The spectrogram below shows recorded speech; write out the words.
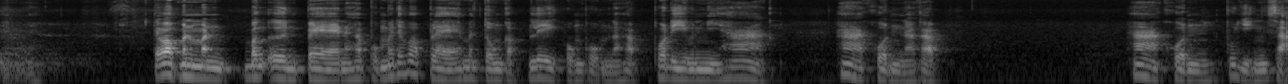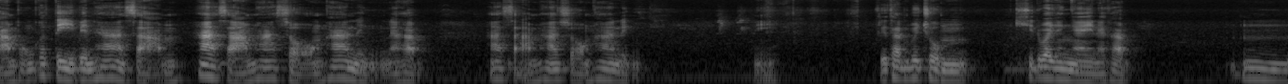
เห็นไหม แต่ว่ามันมันบังเอิญแปลนะครับ ผมไม่ได้ว่าแปลมันตรงกับเลขของผมนะครับ พอดีมันมีห้าห้าคนนะครับห้าคนผู้หญิงสามผมก็ตีเป็นห้าสามห้าสามห้าสองห้าหนึ่งนะครับห้าสามห้าสองห้าหนึ่งนี่คือท่านผู้ชมคิดว่ายังไงนะครับ อืม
